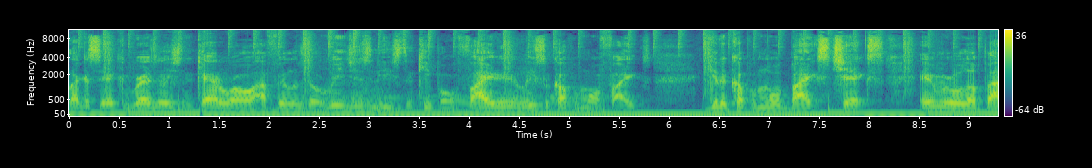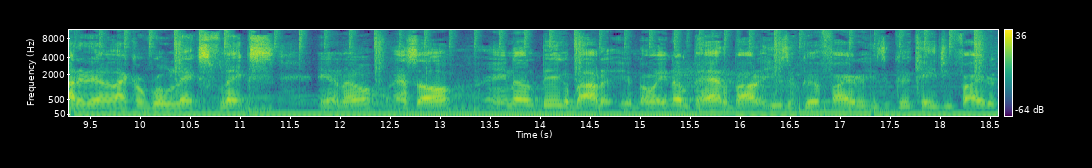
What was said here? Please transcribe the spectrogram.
like I said, congratulations to Catterall. I feel as though Regis needs to keep on fighting, at least a couple more fights, get a couple more bites, checks, and roll up out of there like a Rolex flex. You know, that's all. Ain't nothing big about it, you know, ain't nothing bad about it. He's a good fighter, he's a good KG fighter.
